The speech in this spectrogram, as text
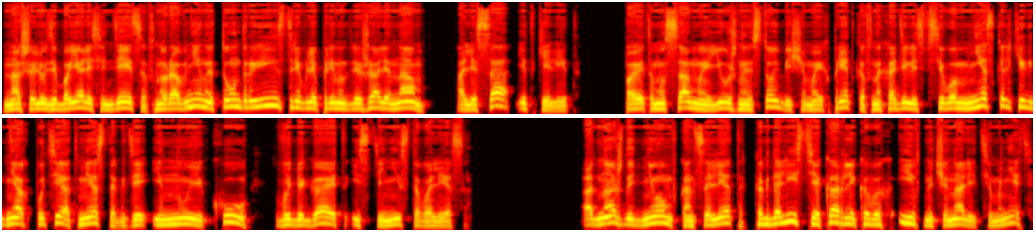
Наши люди боялись индейцев, но равнины, тундры и издревле принадлежали нам, а леса – Иткелит. Поэтому самые южные стойбища моих предков находились всего в нескольких днях пути от места, где Инуи-Ку выбегает из тенистого леса. Однажды днем в конце лета, когда листья карликовых ив начинали темнеть,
